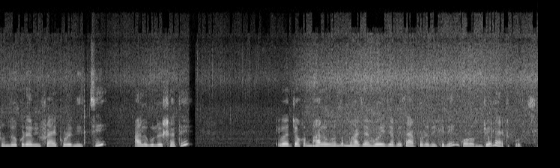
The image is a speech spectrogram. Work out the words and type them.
সুন্দর করে আমি ফ্রাই করে নিচ্ছি আলুগুলোর সাথে। এবার যখন ভালো মতো ভাজা হয়ে যাবে, তারপরে আমি এখানে গরম জল অ্যাড করছি।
